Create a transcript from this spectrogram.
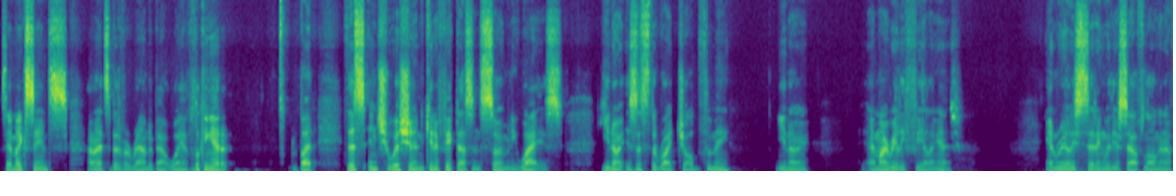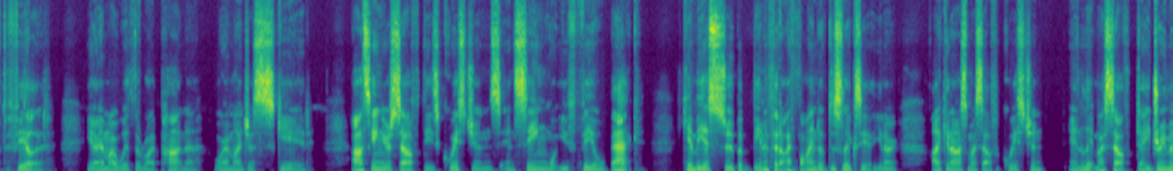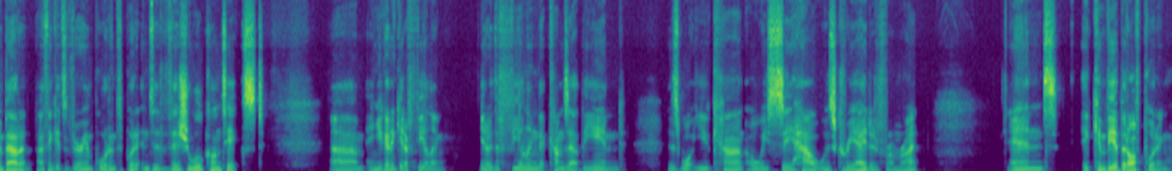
Does that make sense? I know that's a bit of a roundabout way of looking at it. But this intuition can affect us in so many ways. You know, is this the right job for me? You know, am I really feeling it? And really sitting with yourself long enough to feel it. You know, am I with the right partner or am I just scared? Asking yourself these questions and seeing what you feel back can be a super benefit I find of dyslexia. You know, I can ask myself a question and let myself daydream about it. I think it's very important to put it into visual context. Um, and you're going to get a feeling. You know, the feeling that comes out the end is what you can't always see how it was created from, right? And it can be a bit off putting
